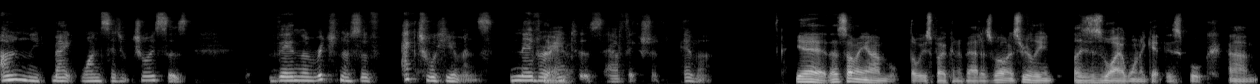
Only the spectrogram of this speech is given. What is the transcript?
only make one set of choices, then the richness of actual humans never yeah. enters our fiction ever. Yeah, that's something um, that we've spoken about as well. And it's really this is why I want to get this book, um,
